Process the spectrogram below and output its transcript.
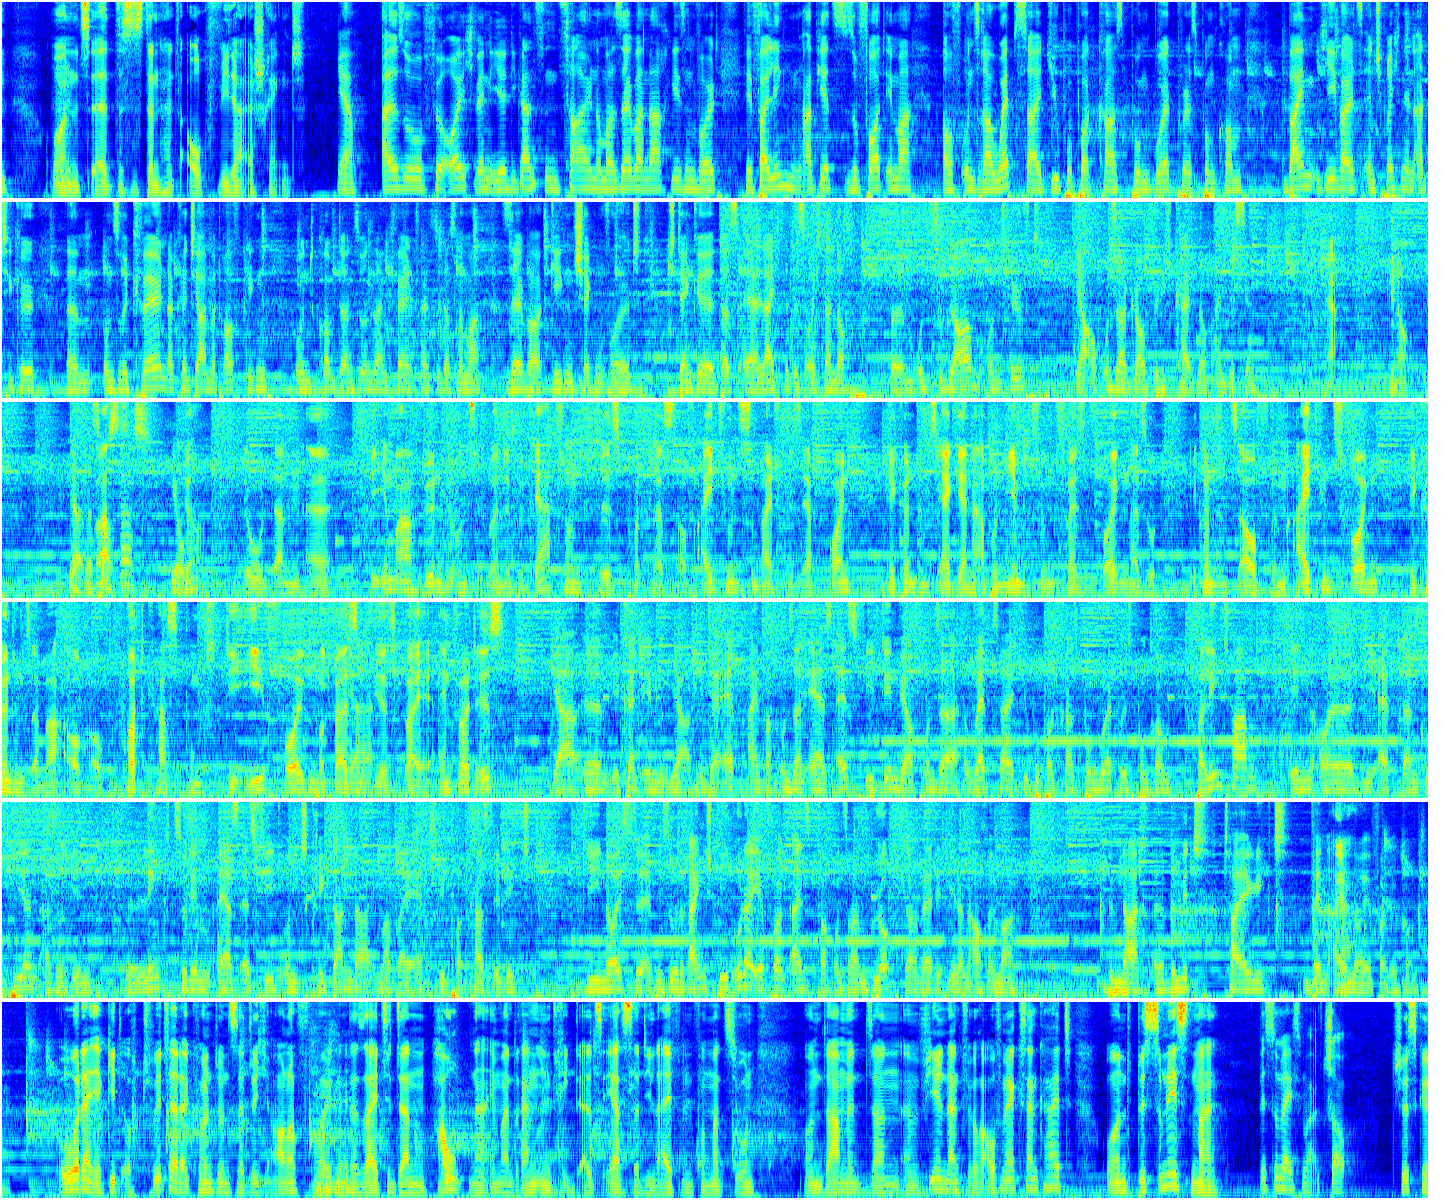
Mhm. Und äh, das ist dann halt auch wieder erschreckend. Ja, also für euch, wenn ihr die ganzen Zahlen nochmal selber nachlesen wollt, wir verlinken ab jetzt sofort immer auf unserer Website jupopodcast.wordpress.com beim jeweils entsprechenden Artikel ähm, unsere Quellen. Da könnt ihr einmal draufklicken und kommt dann zu unseren Quellen, falls ihr das nochmal selber gegenchecken wollt. Ich denke, das erleichtert es euch dann noch, ähm, uns zu glauben und hilft ja auch unserer Glaubwürdigkeit noch ein bisschen. Ja, genau. Ja, das war's. war's. das? Jo. Ja. Jo, dann äh, wie immer würden wir uns über eine Bewertung des Podcasts auf iTunes zum Beispiel sehr freuen. Ihr könnt uns sehr gerne abonnieren bzw. folgen. Also ihr könnt uns auf um, ähm, iTunes folgen. Ihr könnt uns aber auch auf podcast.de folgen. Ich weiß ja. nicht, wie es bei Android ist. Ja, ähm, ihr könnt eben ja mit der App einfach unseren RSS-Feed, den wir auf unserer Website jupopodcast.wordpress.com verlinkt haben, in äh, die App dann kopieren, also den Link zu dem RSS-Feed und kriegt dann da immer bei Apps wie Podcast Addict die neueste Episode reingespielt oder ihr folgt einfach unserem Blog, da werdet ihr dann auch immer benach, äh, bemitteiligt, wenn eine ja. neue Folge kommt. Oder ihr geht auf Twitter, da könnt ihr uns natürlich auch noch folgen. da seid ihr dann hautnah immer dran und kriegt als erster die Live-Information. Und damit dann äh, vielen Dank für eure Aufmerksamkeit und bis zum nächsten Mal. Bis zum nächsten Mal. Ciao. Tschüss.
